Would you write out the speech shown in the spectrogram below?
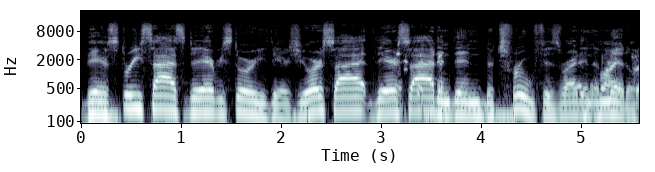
there's three sides to every story. There's your side, their side, and then the truth is right in the Right. middle.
